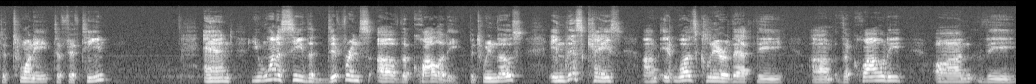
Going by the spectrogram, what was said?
to 20 to 15. And you want to see the difference of the quality between those. In this case, um, it was clear that the, um, the quality on the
